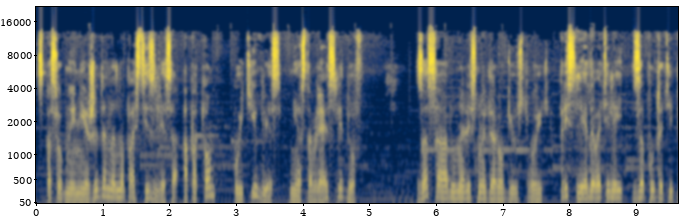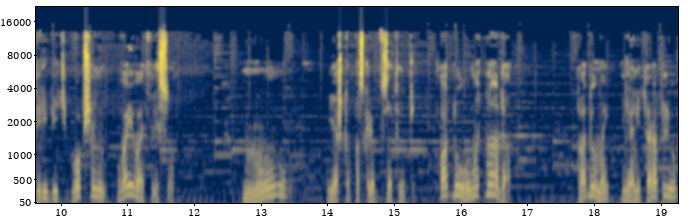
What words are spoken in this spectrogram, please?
способные неожиданно напасть из леса, а потом уйти в лес, не оставляя следов. Засаду на лесной дороге устроить, преследователей запутать и перебить, в общем, воевать в лесу. Ну, Яшка поскреб в затылке. «Подумать надо». «Подумай, я не тороплю.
